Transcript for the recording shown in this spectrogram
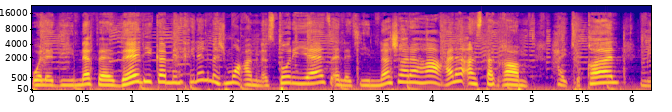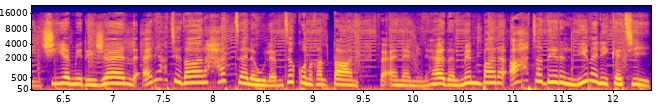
والذي نفى ذلك من خلال مجموعة من الستوريات التي نشرها على إنستغرام حيث قال من شيم الرجال الاعتذار حتى لو لم تكن غلطان فأنا من هذا المنبر أعتذر لملكتي.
